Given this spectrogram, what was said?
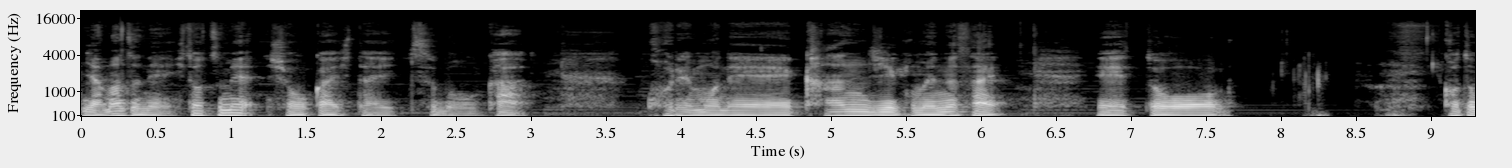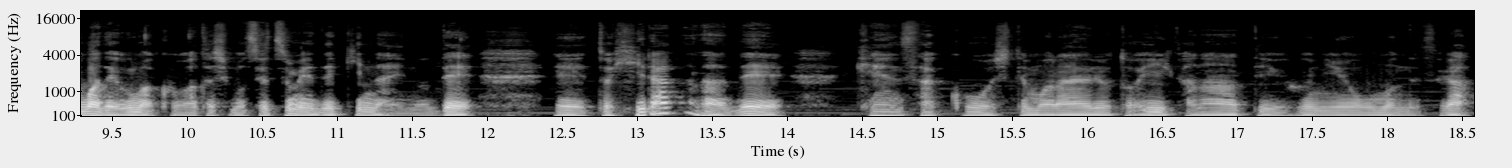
じゃあまずね、一つ目紹介したいツボが、これもね、漢字ごめんなさい。えっ、と、言葉でうまく私も説明できないので、えっ、と、ひらがなで検索をしてもらえるといいかなっていうふうに思うんですが、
